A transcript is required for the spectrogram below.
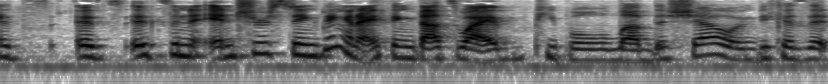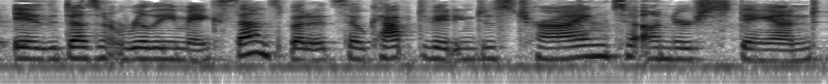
it's it's it's an interesting thing, and I think that's why people love the show, and because it is, it doesn't really make sense, but it's so captivating. Just trying to understand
